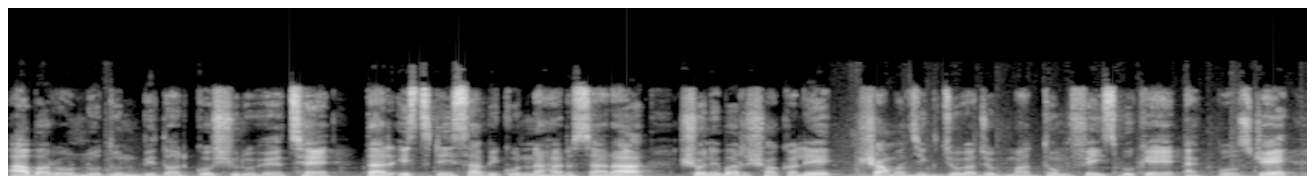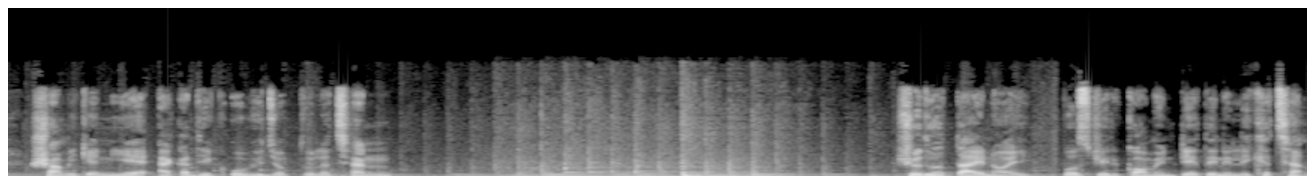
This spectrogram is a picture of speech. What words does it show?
আবারও নতুন বিতর্ক শুরু হয়েছে। তার স্ত্রী সাবিকুন নাহার সারা শনিবার সকালে সামাজিক যোগাযোগ মাধ্যম ফেসবুকে এক পোস্টে স্বামীকে নিয়ে একাধিক অভিযোগ তুলেছেন। শুধু তাই নয়, পোস্টটির কমেন্টে তিনি লিখেছেন,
